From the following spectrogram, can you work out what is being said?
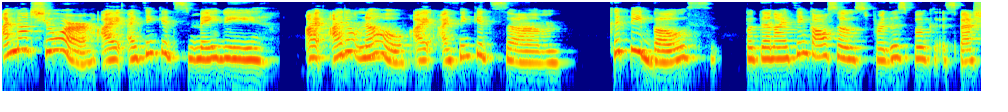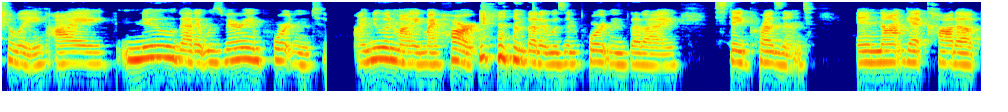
I'm not sure. I I think it's maybe I I don't know. I I think it's um could be both but then I think also for this book, especially, I knew that it was very important. I knew in my, my heart that it was important that I stay present and not get caught up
